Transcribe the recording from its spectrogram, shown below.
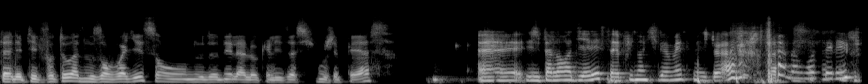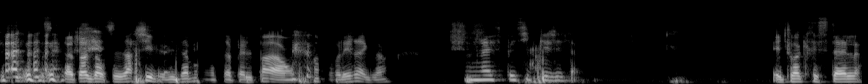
Tu as des petites photos à nous envoyer sans nous donner la localisation GPS euh, j'ai pas le droit d'y aller, c'est à plus d'un kilomètre, mais je dois avoir ça dans mon téléphone. Attends, dans ces archives, évidemment, on t'appelle pas à enfreindre les règles. Hein. Ouais, c'est possible que j'ai ça. Et toi, Christelle?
